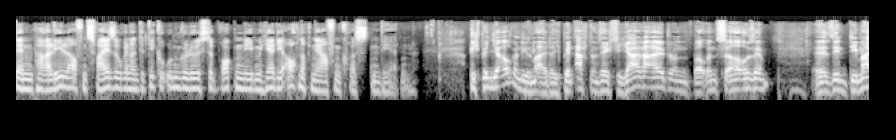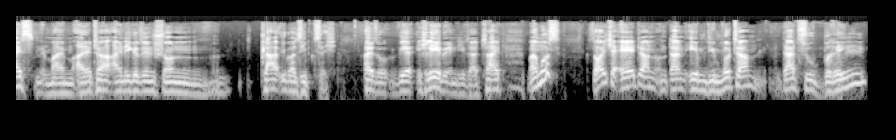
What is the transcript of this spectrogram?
Denn parallel laufen zwei sogenannte dicke, ungelöste Brocken nebenher, die auch noch Nerven kosten werden. Ich bin ja auch in diesem Alter. Ich bin 68 Jahre alt und bei uns zu Hause äh, sind die meisten in meinem Alter. Einige sind schon klar über 70. Also wir, ich lebe in dieser Zeit. Man muss solche Eltern und dann eben die Mutter dazu bringen,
